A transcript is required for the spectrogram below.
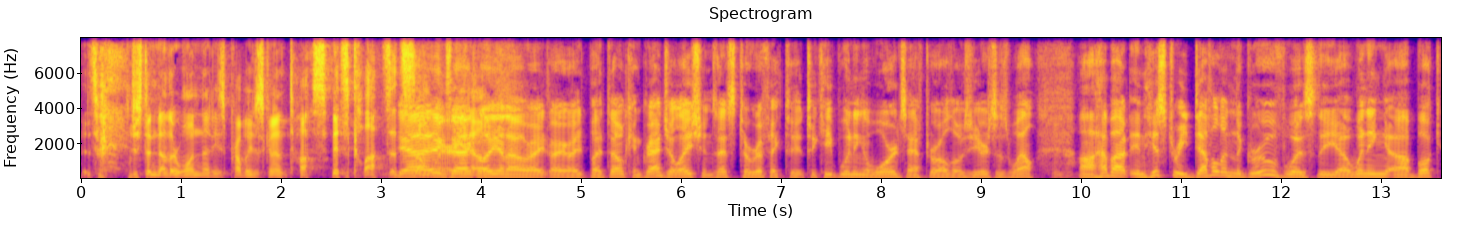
it's just another one that he's probably just going to toss in his closet Yeah, somewhere. you know? exactly. You know? right, right, right. But oh, congratulations! That's terrific to, to keep winning awards after all those years as well. Mm-hmm. Uh, how about in history? "Devil in the Grove" was the uh, winning uh, book,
